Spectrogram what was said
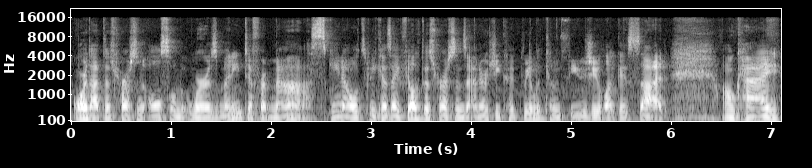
Or that this person also wears many different masks. You know, it's because I feel like this person's energy could really confuse you, like I said. Okay?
